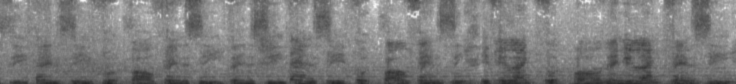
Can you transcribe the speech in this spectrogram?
Fantasy, fantasy, football, fantasy, fantasy, fantasy, football, fantasy. If you like football and you like fantasy,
